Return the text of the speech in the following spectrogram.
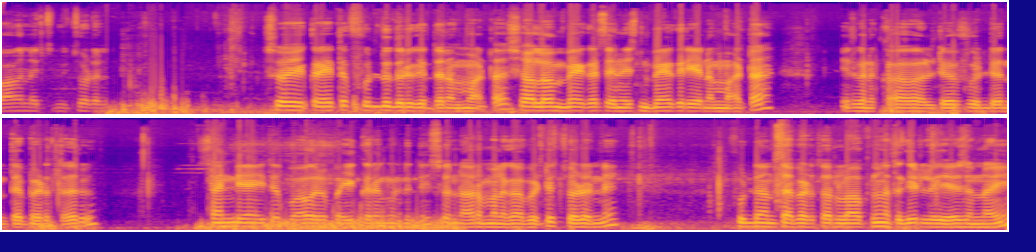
బాగా నచ్చింది చూడండి. సో ఇక్కడైతే ఫుడ్ దొరికిద్ది అనమాట షాలోమ్ బేకర్స్ అనేసి బేకరీ అనమాట ఇది కావాలంటే ఫుడ్ అంతా పెడతారు. సండే అయితే బాగా భయంకరంగా ఉంటుంది సో నార్మల్ కాబట్టి చూడండి. ఫుడ్ అంతా పెడతారు. లోపల నతగిట్లు చేసి ఉన్నాయి.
